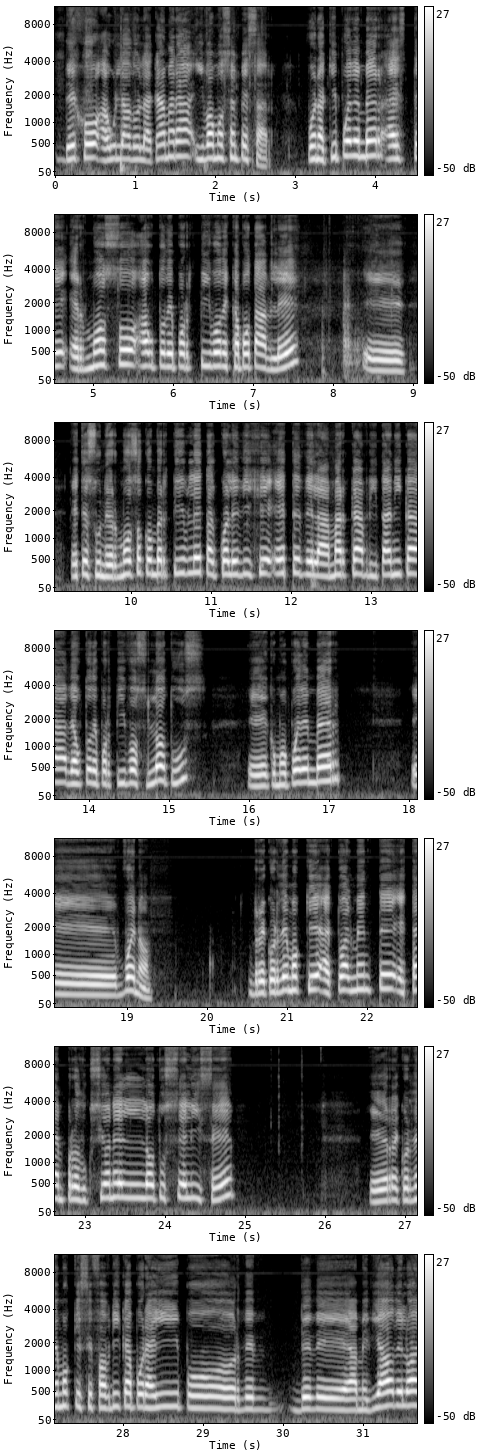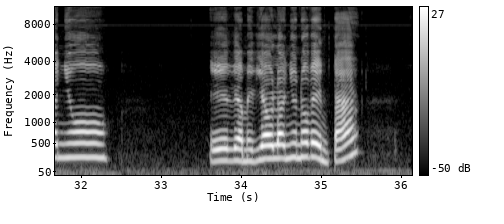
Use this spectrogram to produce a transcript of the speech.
dejo a un lado la cámara y vamos a empezar. Bueno, aquí pueden ver a este hermoso auto deportivo descapotable. Eh, este es un hermoso convertible, tal cual les dije, este es de la marca británica de autodeportivos Lotus. Eh, como pueden ver, eh, bueno, Recordemos que actualmente está en producción el Lotus Elise. Eh, recordemos que se fabrica por ahí por desde a mediados de los años eh, de a mediados de los años 90.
